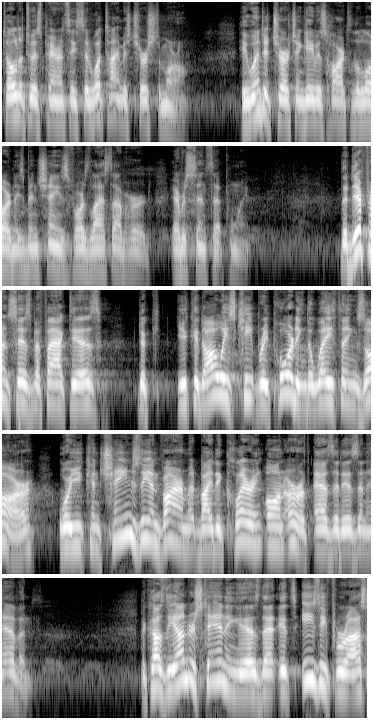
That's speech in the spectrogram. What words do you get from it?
told it to his parents. He said, What time is church tomorrow? He went to church and gave his heart to the Lord, and he's been changed as far as last I've heard ever since that point. The difference is, the fact is, you could always keep reporting the way things are, or you can change the environment by declaring on earth as it is in heaven. Because the understanding is that it's easy for us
